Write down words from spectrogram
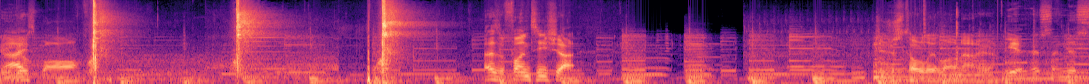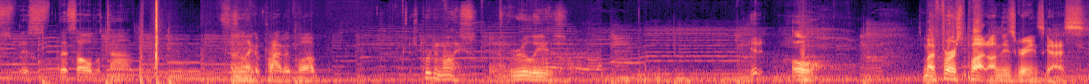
Nice ball. That is a fun tee shot. Totally alone out here. Yeah, that's and this this that's all the time. Sounding like a private club. It's pretty nice. It really is. Hit it. Oh, it's my first putt on these greens, guys.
